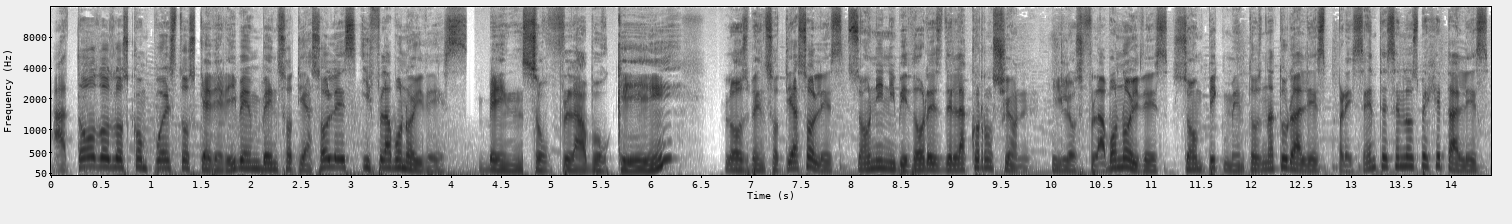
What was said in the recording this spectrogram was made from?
a todos los compuestos que deriven benzotiazoles y flavonoides. ¿Benzoflavo qué? Los benzotiazoles son inhibidores de la corrosión y los flavonoides son pigmentos naturales presentes en los vegetales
